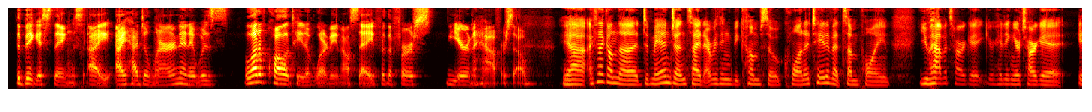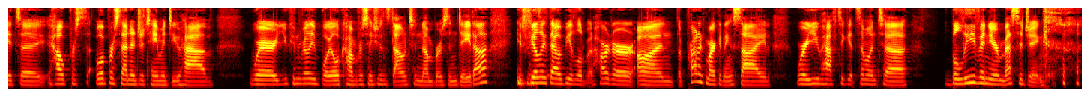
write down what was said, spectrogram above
the biggest things I, I had to learn. And it was a lot of qualitative learning, I'll say, for the first year and a half or so. Yeah, I feel like on the demand gen side, everything becomes so quantitative at some point. You have a target, you're hitting your target. It's a how per- what percentage attainment do you have? Where you can really boil conversations down to numbers and data. It mm-hmm. feels like that would be a little bit harder on the product marketing side, where you have to get someone to believe in your messaging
